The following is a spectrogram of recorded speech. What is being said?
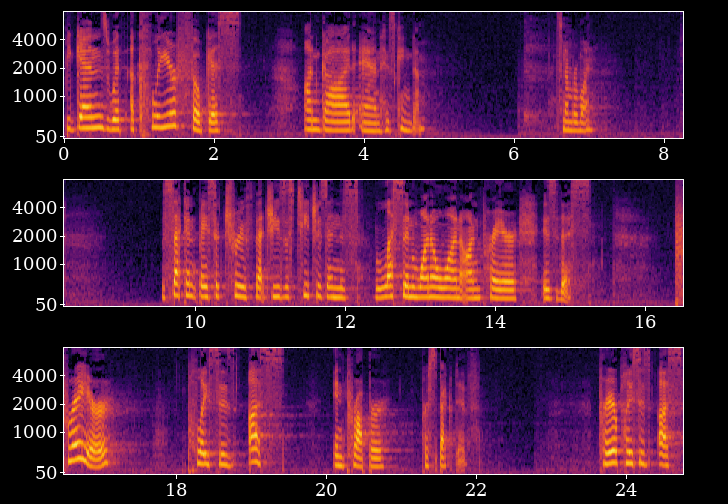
begins with a clear focus on God and his kingdom. That's number one. The second basic truth that Jesus teaches in this lesson 101 on prayer is this prayer places us in proper perspective. Prayer places us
